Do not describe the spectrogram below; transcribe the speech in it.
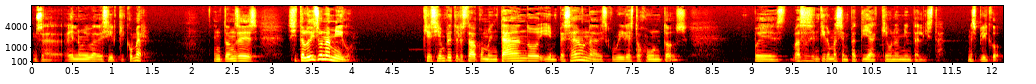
o sea, él no me iba a decir qué comer. Entonces, si te lo dice un amigo, que siempre te lo estaba comentando y empezaron a descubrir esto juntos, pues vas a sentir más empatía que un ambientalista. ¿Me explico?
